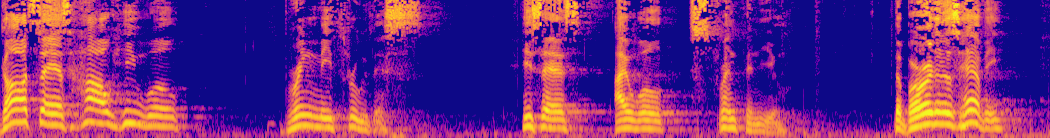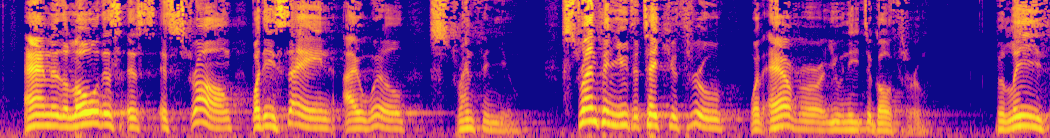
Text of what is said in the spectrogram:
God says how He will bring me through this. He says, I will strengthen you. The burden is heavy and the load is, is, is strong, but he's saying, I will strengthen you. Strengthen you to take you through whatever you need to go through. Believe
